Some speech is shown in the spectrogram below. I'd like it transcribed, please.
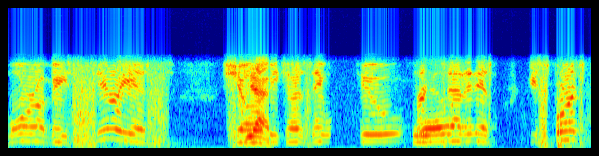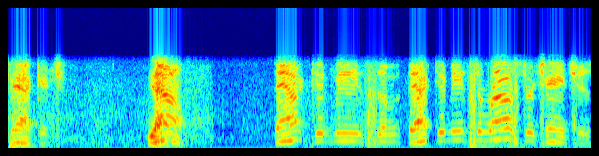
more of a serious show Yes. because they want to Really? present it as a sports package. yes. Now, that could mean some that could mean some roster changes.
